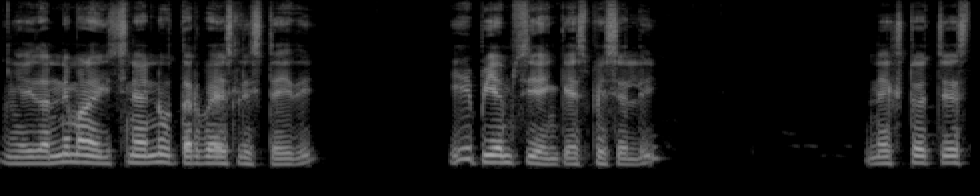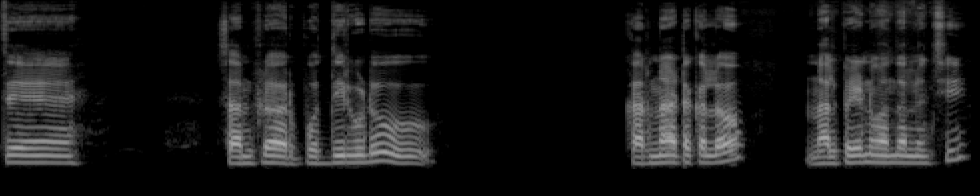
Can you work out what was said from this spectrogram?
ఇదన్నీ మనకి ఇచ్చినవన్నీ ఉత్తరప్రదేశ్ లిస్ట్ ఇది. ఏపీఎంసీ ఇంకా ఎస్పెషల్లీ నెక్స్ట్ వచ్చేస్తే సన్ఫ్లవర్ పొద్దురుగుడు కర్ణాటకలో నలభై రెండు వందల నుంచి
